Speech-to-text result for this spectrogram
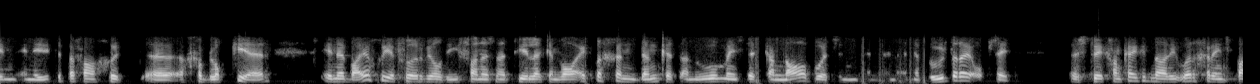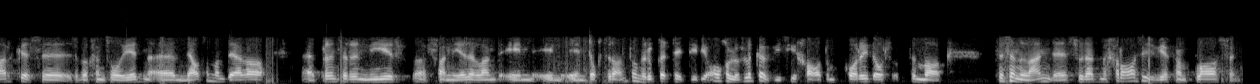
en en hierdie tipe van goed uh geblokkeer en 'n baie goeie voorbeeld hiervan is natuurlik en waar ek begin dink het aan hoe mense dit kan naboots in in in 'n boerdery opset is toe ek gaan kyk het na die oorgrensparke se se beginsel weet uh, Nelson Mandela uh, Prins Renier uh, van Nederland en en en Dr Anton Rupert het hierdie ongelooflike visie gehad om korridors op te maak tussen lande sodat migrasies weer kan plaasvind.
